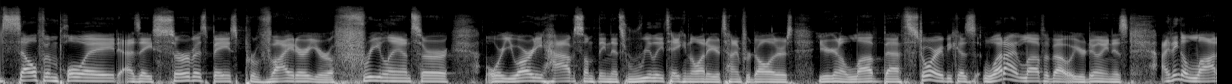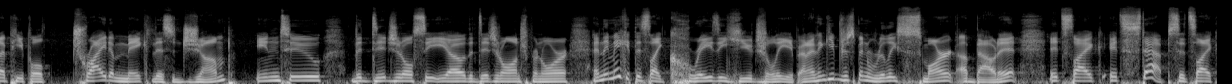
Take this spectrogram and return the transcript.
self employed as a service based provider, you're a freelancer, or you already have something that's really really taking a lot of your time for dollars, you're going to love Beth's story because what I love about what you're doing is I think a lot of people try to make this jump into the digital CEO, the digital entrepreneur, and they make it this like crazy huge leap. And I think you've just been really smart about it. It's like it's steps. It's like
